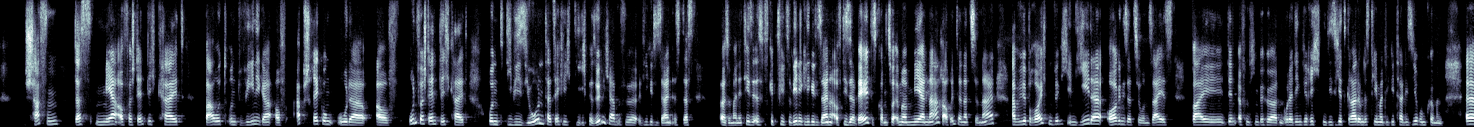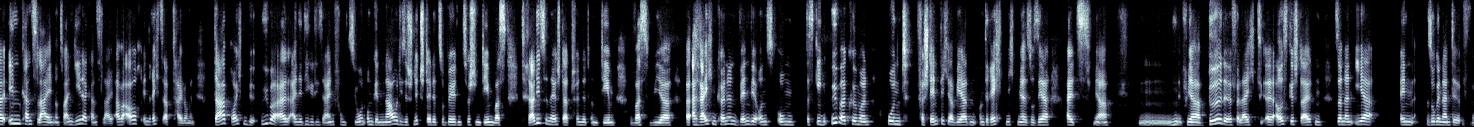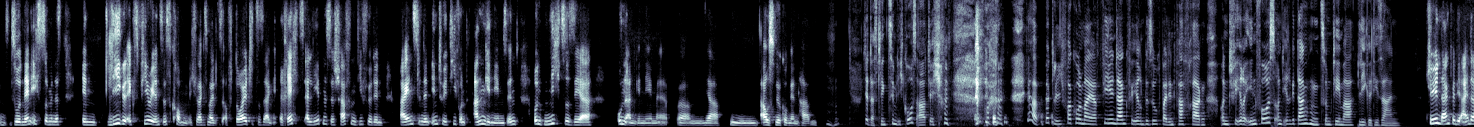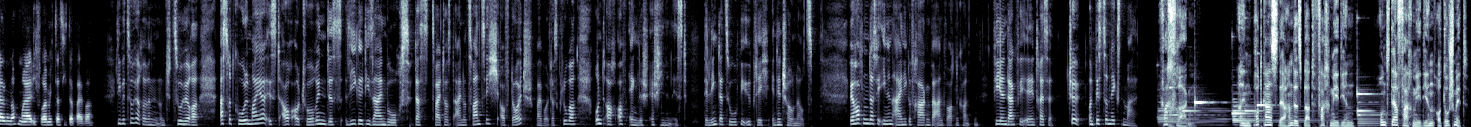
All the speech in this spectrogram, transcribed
schaffen, das mehr auf Verständlichkeit baut und weniger auf Abschreckung oder auf Unverständlichkeit. Und die Vision tatsächlich, die ich persönlich habe für Legal Design, ist, dass also meine These ist, es gibt viel zu wenig Legal Designer auf dieser Welt. Es kommen zwar immer mehr nach, auch international, aber wir bräuchten wirklich in jeder Organisation, sei es bei den öffentlichen Behörden oder den Gerichten, die sich jetzt gerade um das Thema Digitalisierung kümmern, äh, in Kanzleien, und zwar in jeder Kanzlei, aber auch in Rechtsabteilungen, da bräuchten wir überall eine Legal Design Funktion, um genau diese Schnittstelle zu bilden zwischen dem, was traditionell stattfindet und dem, was wir äh, erreichen können, wenn wir uns um das Gegenüber kümmern und verständlicher werden und Recht nicht mehr so sehr als ja, mm, ja, Bürde vielleicht äh, ausgestalten, sondern eher in sogenannte, so nenne ich es zumindest, in Legal Experiences kommen. Ich sage es mal auf Deutsch sozusagen, Rechtserlebnisse schaffen, die für den Einzelnen intuitiv und angenehm sind und nicht so sehr unangenehme ähm, ja, hm, Auswirkungen haben. Ja, das klingt ziemlich großartig. ja, wirklich. Frau Kohlmeier, vielen Dank für Ihren Besuch bei den Fachfragen und für Ihre Infos und Ihre Gedanken zum Thema Legal Design. Vielen Dank für die Einladung nochmal. Ich freue mich, dass ich dabei war. Liebe Zuhörerinnen und Zuhörer, Astrid Kohlmeier ist auch Autorin des Legal Design Buchs, das 2021 auf Deutsch bei Wolters Kluwer und auch auf Englisch erschienen ist. Der Link dazu, wie üblich, in den Show Notes. Wir hoffen, dass wir Ihnen einige Fragen beantworten konnten. Vielen Dank für Ihr Interesse. Tschö und bis zum nächsten Mal. Fachfragen. Ein Podcast der Handelsblatt Fachmedien und der Fachmedien Otto Schmidt.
